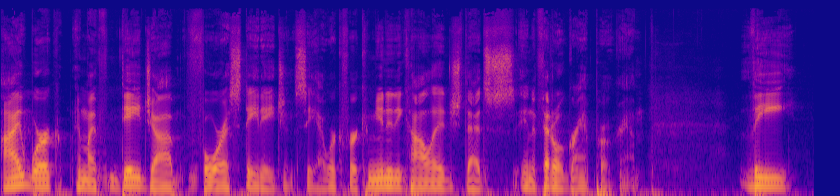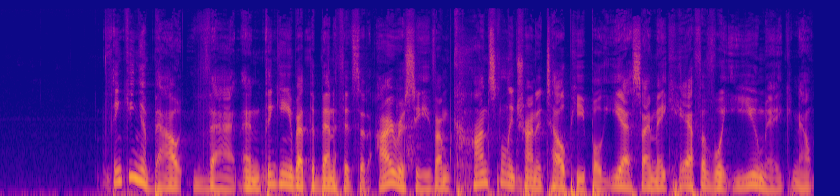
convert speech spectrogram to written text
I work in my day job for a state agency. I work for a community college that's in a federal grant program. The thinking about that and thinking about the benefits that I receive, I'm constantly trying to tell people, yes, I make half of what you make. Now,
